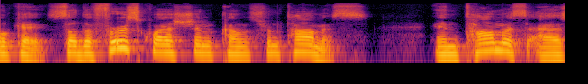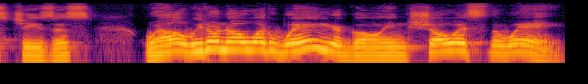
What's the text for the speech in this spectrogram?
Okay, so the first question comes from Thomas. And Thomas asked Jesus, Well, we don't know what way you're going. Show us the way.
